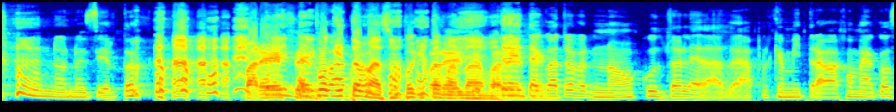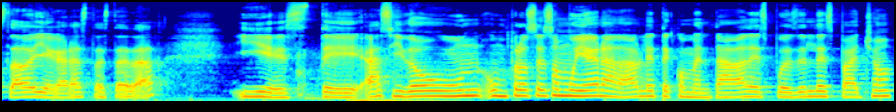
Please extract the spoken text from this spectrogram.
no, no es cierto. Parece. Un poquito más, un poquito Parece, más nada más. parece. 34, pero no oculto la edad, ¿verdad? Porque mi trabajo me ha costado llegar hasta esta edad. Y este ha sido un, un proceso muy agradable. Te comentaba después del despacho,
